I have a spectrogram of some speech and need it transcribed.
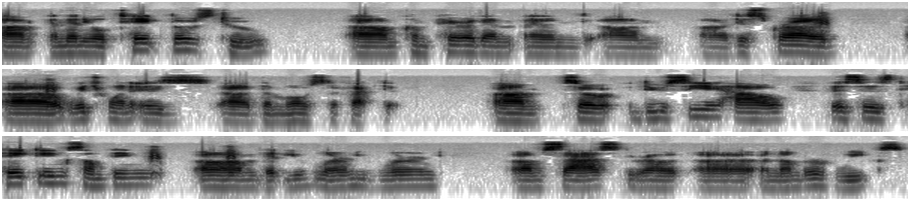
Um, and then you'll take those two, um, compare them, and um, uh, describe uh, which one is uh, the most effective. Um, so do you see how this is taking something um, that you've learned, you've learned SAS throughout uh, a number of weeks,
